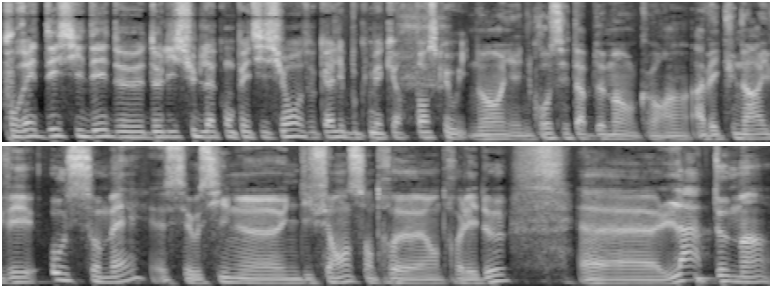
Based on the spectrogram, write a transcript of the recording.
pourrait décider de, l'issue de la compétition? En tout cas, les bookmakers pensent que oui. Non, il y a une grosse étape demain encore, hein, avec une arrivée au sommet. C'est aussi une, différence entre les deux. Euh, là, demain,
